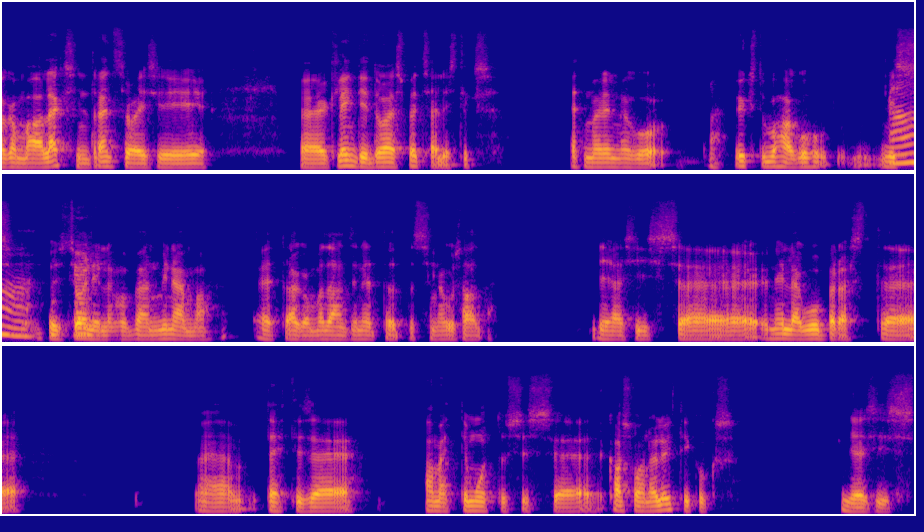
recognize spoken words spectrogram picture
aga ma läksin Transferwise'i äh, klienditoe spetsialistiks, et ma olin nagu noh, ükstapuha, kuhu, mis Aa, positsioonile okay. ma pean minema, et aga ma tahan sinna ettevõttesse nagu saada. ja siis nelja kuu pärast tehti see ametimuutus siis kasvuanalüütikuks ja siis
